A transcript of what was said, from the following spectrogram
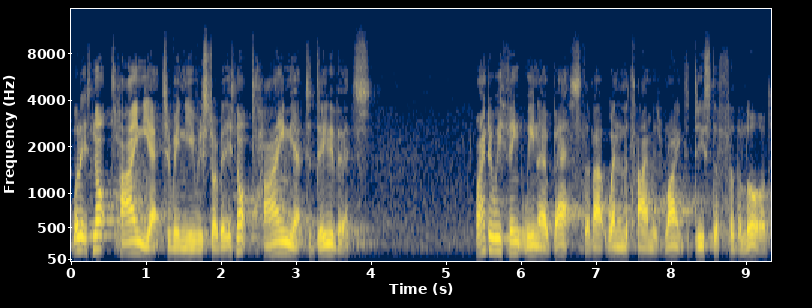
Well, it's not time yet to renew, restore, but it's not time yet to do this. Why do we think we know best about when the time is right to do stuff for the Lord?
